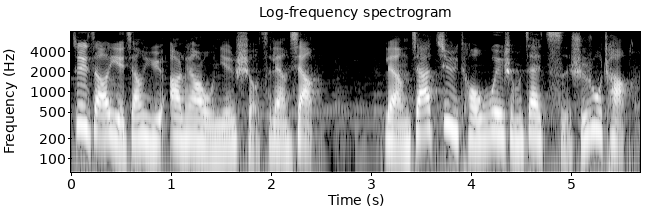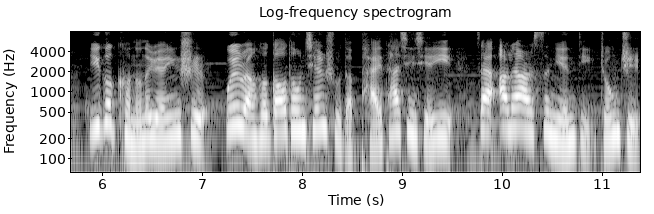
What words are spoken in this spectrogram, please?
最早也将于二零二五年首次亮相。两家巨头为什么在此时入场？一个可能的原因是，微软和高通签署的排他性协议在二零二四年底终止。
